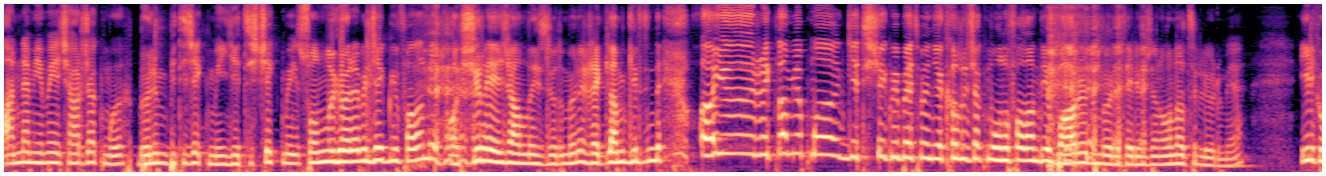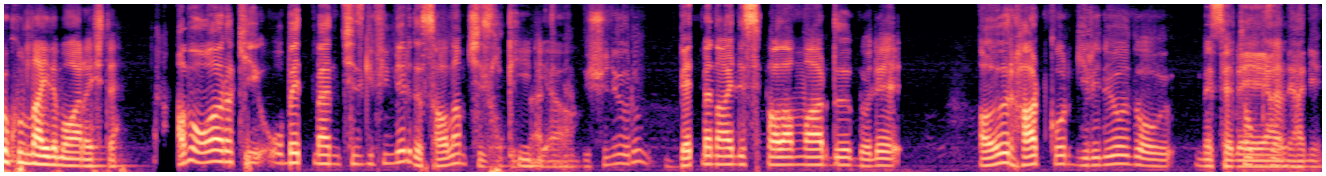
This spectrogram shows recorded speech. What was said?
Annem yemeğe çağıracak mı? Bölüm bitecek mi? Yetişecek mi? Sonunu görebilecek mi falan diye aşırı heyecanla izliyordum. Böyle reklam girdiğinde hayır reklam yapma yetişecek mi Batman yakalayacak mı onu falan diye bağırıyordum böyle televizyona. Onu hatırlıyorum ya. İlkokuldaydım o ara işte. Ama o araki o Batman çizgi filmleri de sağlam çizgi Çok iyiydi ya. Yani düşünüyorum. Batman ailesi falan vardı. Böyle ağır hardcore giriliyordu o meseleye Çok yani hani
